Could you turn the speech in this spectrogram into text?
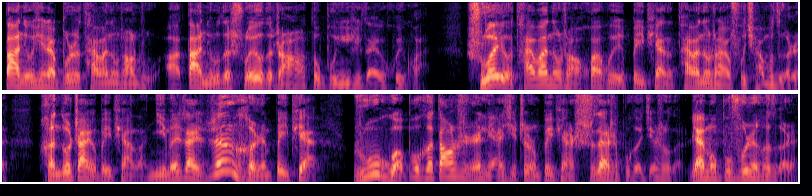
大牛现在不是台湾农场主啊，大牛的所有的账号都不允许再汇款，所有台湾农场换汇被骗的，台湾农场要负全部责任。很多战友被骗了，你们在任何人被骗，如果不和当事人联系，这种被骗实在是不可接受的。联盟不负任何责任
